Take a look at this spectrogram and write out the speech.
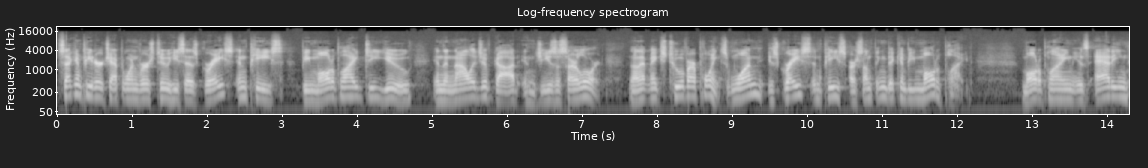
Second Peter chapter 1 verse 2 he says grace and peace be multiplied to you in the knowledge of God in Jesus our Lord. Now that makes two of our points. One is grace and peace are something that can be multiplied. Multiplying is adding,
